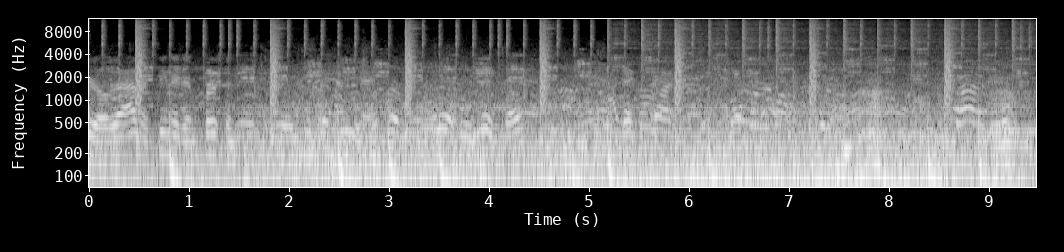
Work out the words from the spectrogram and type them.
Oh shit, I haven't seen it in person. What's up, man? What up? Who's Nick, bro? Nick,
